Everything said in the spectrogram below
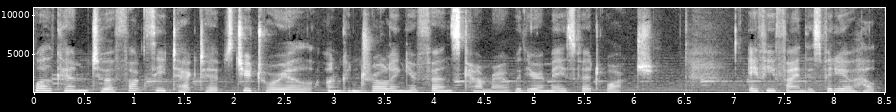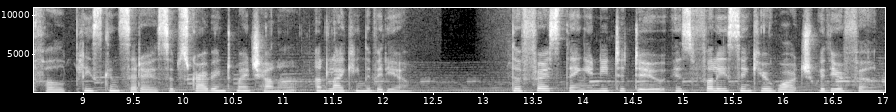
Welcome to a Foxy Tech Tips tutorial on controlling your phone's camera with your Amazfit watch. If you find this video helpful, please consider subscribing to my channel and liking the video. The first thing you need to do is fully sync your watch with your phone.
